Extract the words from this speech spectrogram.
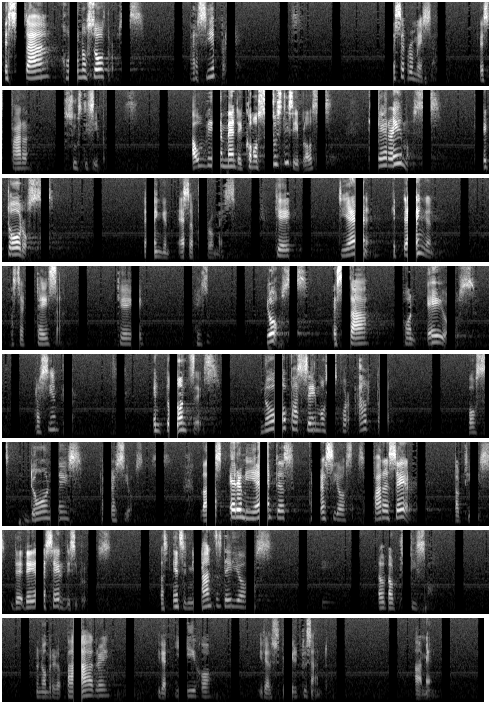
está con nosotros para siempre. Esa promesa es para sus discípulos. Obviamente, como sus discípulos, queremos que todos tengan esa promesa, que tienen, que tengan la certeza que Dios está con ellos para siempre. Entonces, no pasemos por alto los dones preciosos, las herramientas preciosas para ser de, de ser discípulos, las enseñanzas de Dios el bautismo. En nombre del Padre y del Hijo y del Espíritu Santo. Amén.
